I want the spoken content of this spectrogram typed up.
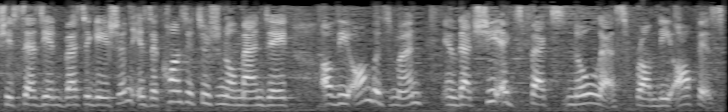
She says the investigation is a constitutional mandate of the Ombudsman in that she expects no less from the office.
